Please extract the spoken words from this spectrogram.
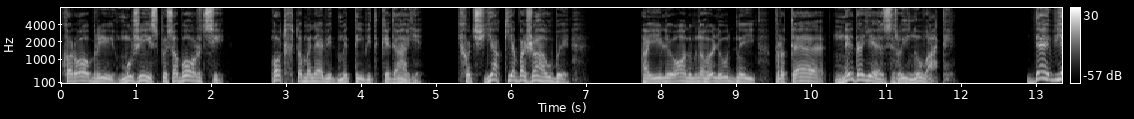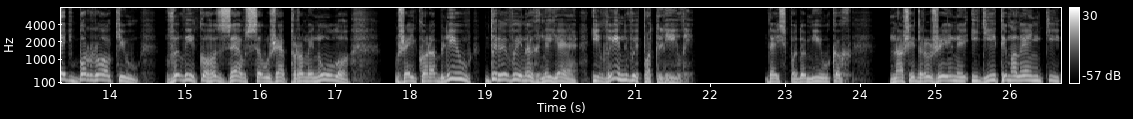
хоробрі мужі списоборці. От хто мене від мети відкидає, хоч як я бажав би, а Іліон многолюдний проте не дає зруйнувати. Дев'ять бороків великого Зевса уже проминуло, вже й кораблів деревина гниє, і линви потліли. Десь по домівках наші дружини і діти маленькі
